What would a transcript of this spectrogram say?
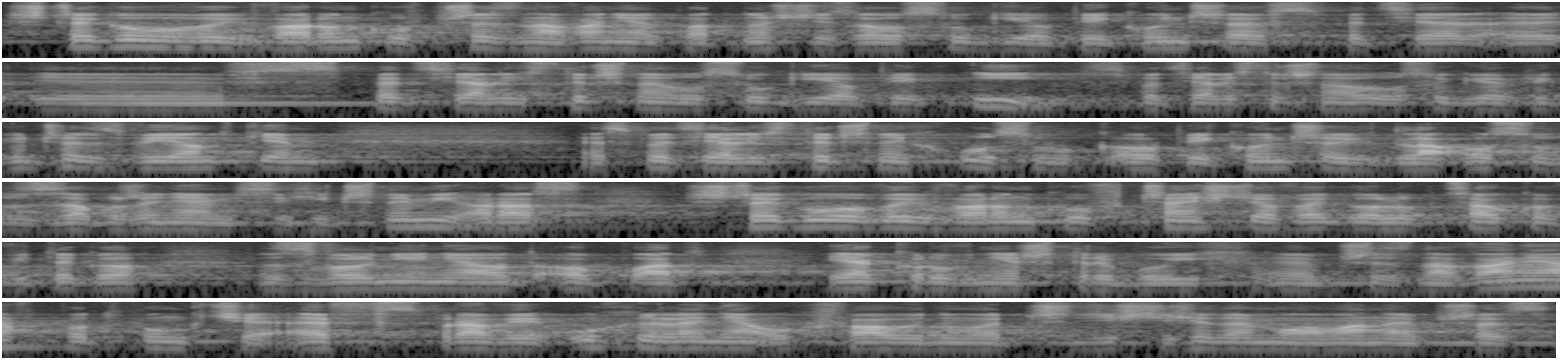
szczegółowych warunków przyznawania odpłatności za usługi opiekuńcze w specja, e, e, w specjalistyczne usługi opie, i specjalistyczne usługi opiekuńcze z wyjątkiem specjalistycznych usług opiekuńczych dla osób z zaburzeniami psychicznymi oraz szczegółowych warunków częściowego lub całkowitego zwolnienia od opłat, jak również trybu ich e, przyznawania. W podpunkcie F w sprawie uchylenia uchwały nr 37 łamane przez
